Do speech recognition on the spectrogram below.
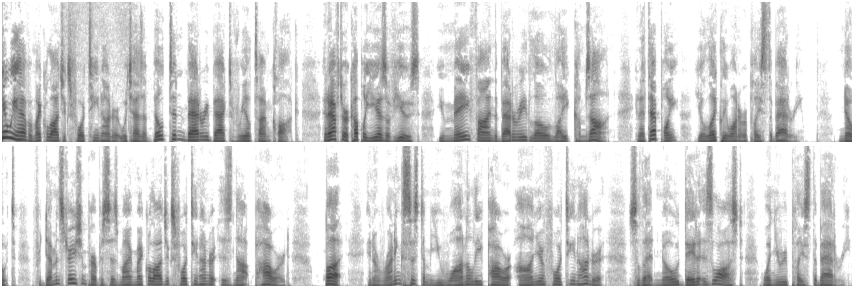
Here we have a Micrologix 1400 which has a built-in battery-backed real-time clock. And after a couple years of use, you may find the battery low light comes on. And at that point, you'll likely want to replace the battery. Note, for demonstration purposes, my Micrologix 1400 is not powered, but in a running system, you want to leave power on your 1400 so that no data is lost when you replace the battery.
